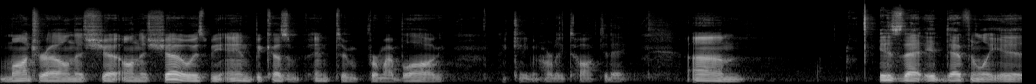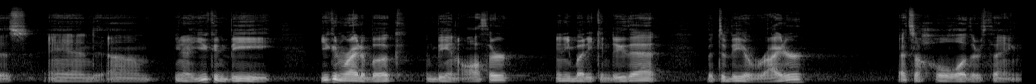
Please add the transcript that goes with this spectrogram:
mantra on this show. On this show is be and because of, and to, for my blog, I can't even hardly talk today. Um, is that it definitely is, and um, you know, you can be, you can write a book and be an author. Anybody can do that, but to be a writer, that's a whole other thing.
